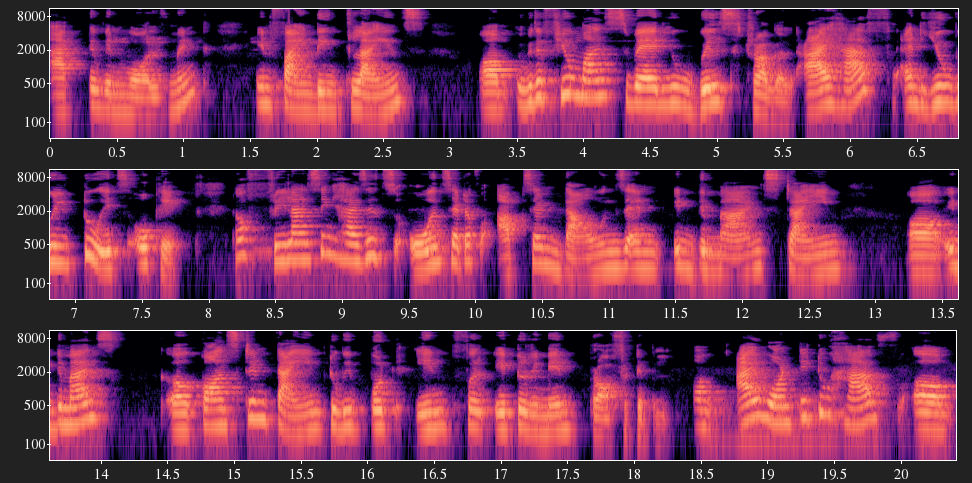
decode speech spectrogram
active involvement in finding clients um, with a few months where you will struggle. I have and you will too. It's okay. Now, freelancing has its own set of ups and downs and it demands time. Uh, it demands uh, constant time to be put in for it to remain profitable. Um, I wanted to have um,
